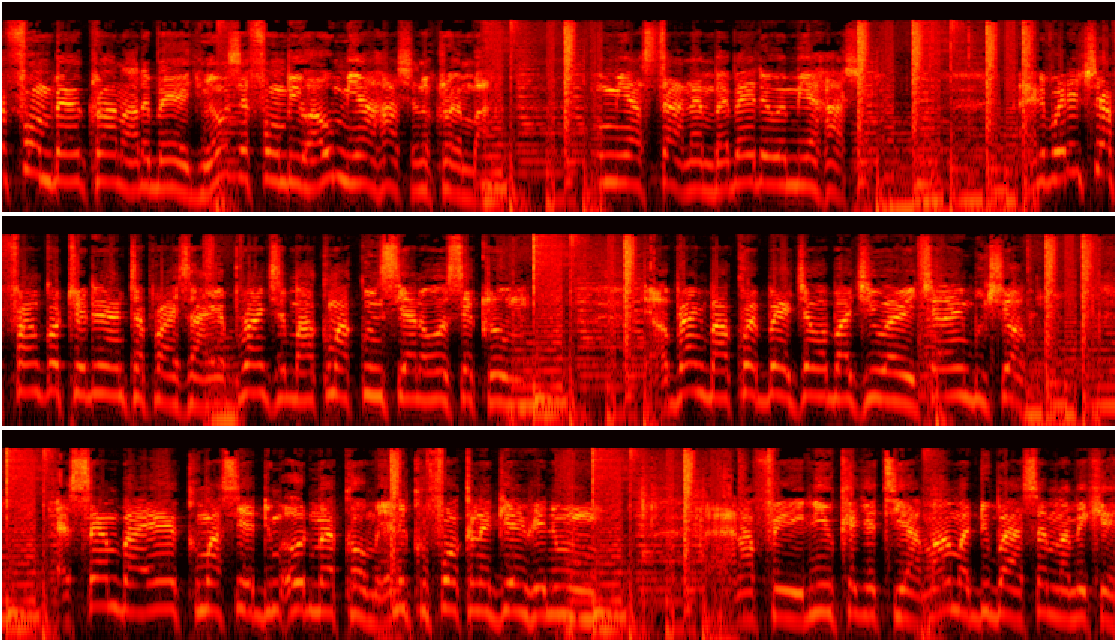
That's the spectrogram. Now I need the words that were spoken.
sɛ phone bɛn koraa na ade bɛyɛ adwuma. Wo sɛ phone bi hɔ a womia hash no kora mba. Womia star na mba. Ɛbɛyɛ dɛ womia hash ɛne wɔde kyerɛ franco trading enterprise a yɛ branch maako maako nsia na wɔwɔ sɛ kurom branch baako ɛbɛyɛ gya wɔba giwary challenge bookshop. Ɛsɛn ba ɛyɛ kumase adum old macom yɛne kufoɔ kana gɛ nhwɛ no mu ɛna afei new kegyeti a maama dubai asɛm na meke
